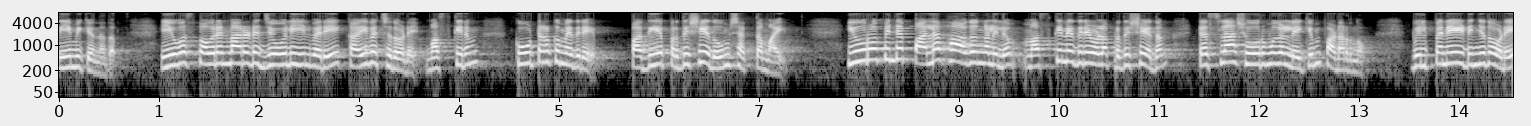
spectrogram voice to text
നിയമിക്കുന്നത്. യു എസ് പൗരന്മാരുടെ ജോലിയിൽ വരെ കൈവച്ചതോടെ മസ്കിനും കൂട്ടർക്കുമെതിരെ പതിയെ പ്രതിഷേധവും ശക്തമായി. യൂറോപ്പിന്റെ പല ഭാഗങ്ങളിലും മസ്കിനെതിരെയുള്ള പ്രതിഷേധം ടെസ്ല ഷോറൂമുകളിലേക്കും പടർന്നു. വിൽപ്പന ഇടിഞ്ഞതോടെ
